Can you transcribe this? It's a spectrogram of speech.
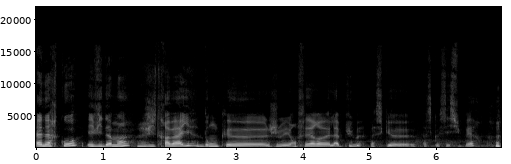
NRCO, évidemment, j'y travaille, donc euh, je vais en faire euh, la pub parce que c'est super.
